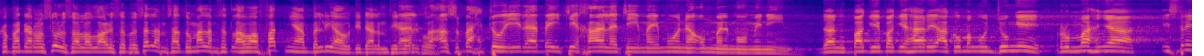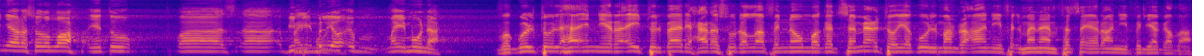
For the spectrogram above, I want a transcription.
kepada Rasul sallallahu alaihi wasallam satu malam setelah wafatnya beliau di dalam قال tidurku. فأصبحت إلى بيت خالتي ميمونة أم المؤمنين Dan pagi-pagi hari aku mengunjungi rumahnya istrinya Rasulullah yaitu uh, uh, bibi Maimunah. beliau um, Maimunah. فقلت لها إني رأيت البارحة رسول الله في النوم وقد سمعته يقول من رآني في المنام فسيراني في اليقظة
